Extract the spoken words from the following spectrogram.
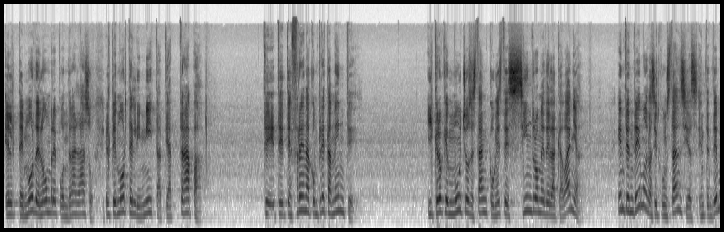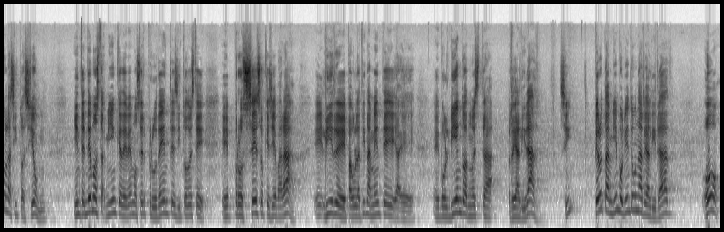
El temor del hombre pondrá lazo. El temor te limita, te atrapa, te, te frena completamente. Y creo que muchos están con este síndrome de la cabaña. Entendemos las circunstancias, entendemos la situación y entendemos también que debemos ser prudentes y todo este eh, proceso que llevará el ir eh, paulatinamente eh, volviendo a nuestra realidad, ¿sí? Pero también volviendo a una realidad o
